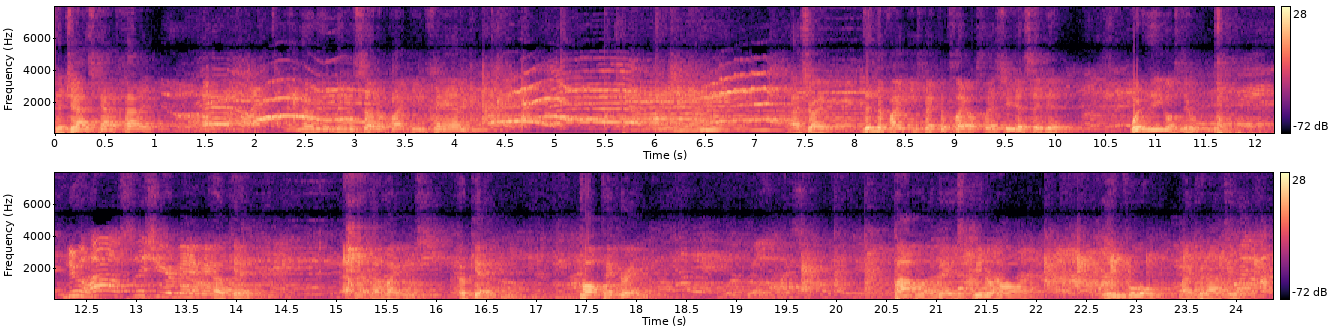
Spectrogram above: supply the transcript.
The Jazz Cat Fadyk, a noted Minnesota Viking fan. That's right. Didn't the Vikings make the playoffs last year? Yes, they did. What did the Eagles do? New house this year, baby. Okay. How about the Vikings? Okay. Paul Pickering. Bob on the bass, Peter Hall, Lee Poole, Mike Benanti.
